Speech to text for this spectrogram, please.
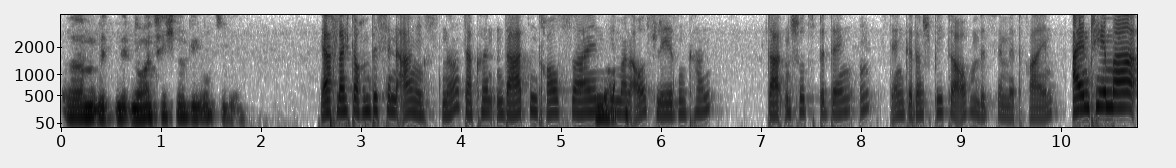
ähm, mit, mit neuen Technologien umzugehen. Ja, vielleicht auch ein bisschen Angst, ne? Da könnten Daten drauf sein, ja. die man auslesen kann. Datenschutzbedenken. Ich denke, das spielt da auch ein bisschen mit rein. Ein Thema,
